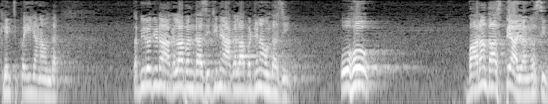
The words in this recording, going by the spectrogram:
ਖੇਤ ਚ ਪਈ ਜਾਣਾ ਹੁੰਦਾ। ਤਾਂ ਵੀਰੋ ਜਿਹੜਾ ਅਗਲਾ ਬੰਦਾ ਸੀ, ਜਿਹਨੇ ਅਗਲਾ ਵੱਢਣਾ ਹੁੰਦਾ ਸੀ, ਉਹ 12 10 ਤੇ ਆ ਜਾਂਦਾ ਸੀ।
